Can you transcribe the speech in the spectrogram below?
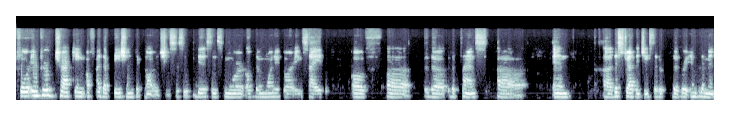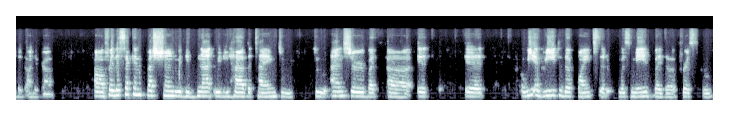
for improved tracking of adaptation technologies. This is more of the monitoring side of uh, the, the plans uh, and uh, the strategies that, that were implemented on the ground. Uh, for the second question, we did not really have the time to to answer, but uh, it it we agree to the points that was made by the first group,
